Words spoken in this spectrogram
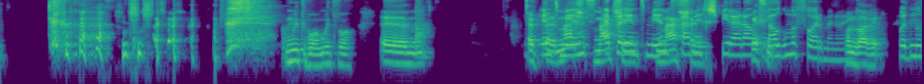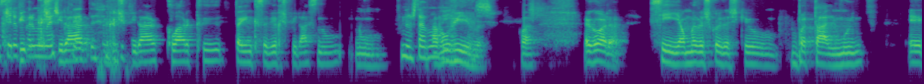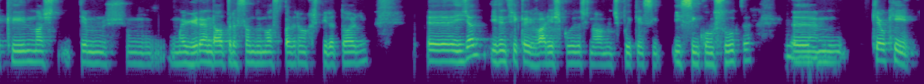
muito bom, muito bom. Um, Aparentemente, aparentemente nascem, sabem respirar é assim, de alguma forma, não é? Vamos lá ver. Pode não ser a forma respirar, mais correta. Respirar, claro que têm que saber respirar, senão não, não estavam, estavam vivos. Claro. Agora, sim, é uma das coisas que eu batalho muito, é que nós temos um, uma grande alteração do nosso padrão respiratório uh, e já identifiquei várias coisas que normalmente explicam isso em consulta, uhum. um, ehm, que é o quê?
